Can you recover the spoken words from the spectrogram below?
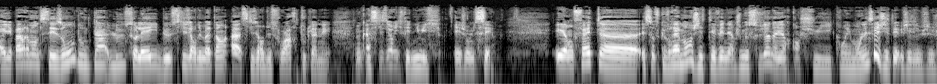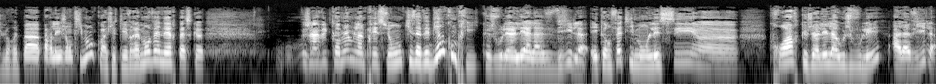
il n'y a pas vraiment de saison. Donc, tu as le soleil de 6 heures du matin à 6 heures du soir toute l'année. Donc, à 6 heures, il fait nuit. Et je le sais. Et en fait, euh, et sauf que vraiment, j'étais vénère. Je me souviens d'ailleurs quand je suis, quand ils m'ont laissé, je, je leur ai pas parlé gentiment, quoi. J'étais vraiment vénère parce que j'avais quand même l'impression qu'ils avaient bien compris que je voulais aller à la ville et qu'en fait ils m'ont laissé euh, croire que j'allais là où je voulais, à la ville,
